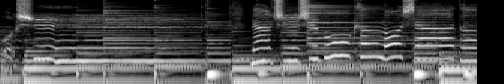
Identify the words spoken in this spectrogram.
我是那迟迟不肯落下的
